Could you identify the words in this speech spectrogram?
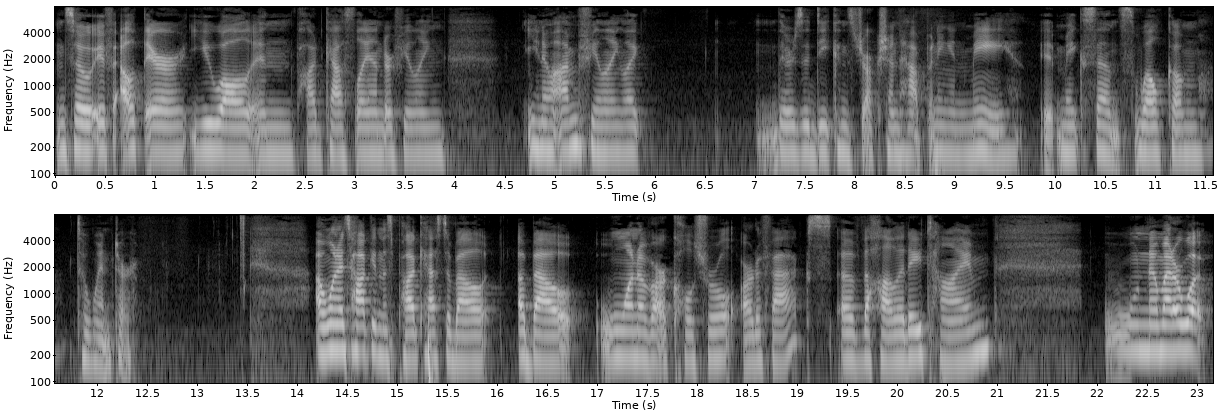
And so, if out there you all in podcast land are feeling, you know, I'm feeling like there's a deconstruction happening in me, it makes sense. Welcome to winter. I want to talk in this podcast about about one of our cultural artifacts of the holiday time no matter what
